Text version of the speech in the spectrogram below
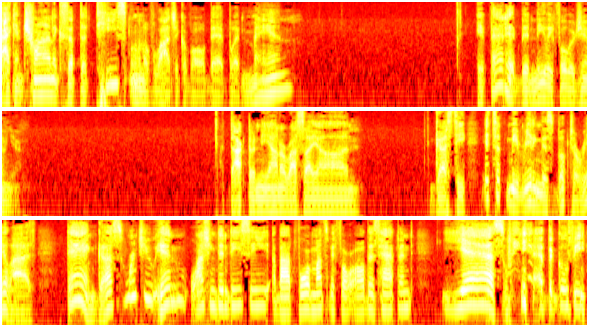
I can try and accept a teaspoon of logic of all that, but man, if that had been Neely Fuller Jr., Dr. Niana Rasayan, Gus T. It took me reading this book to realize Dang, Gus, weren't you in Washington, D.C. about four months before all this happened? Yes, we had the goofy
